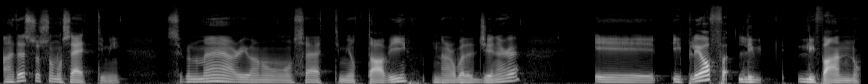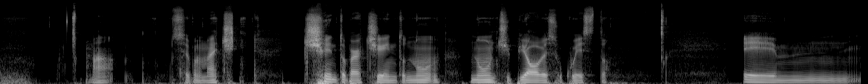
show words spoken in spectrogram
adesso sono settimi, Secondo me arrivano settimi, ottavi, una roba del genere. E i playoff li, li fanno. Ma secondo me 100% non, non ci piove su questo. E, ehm,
